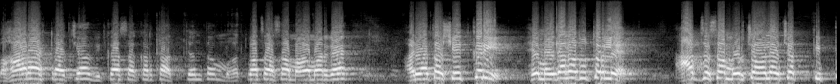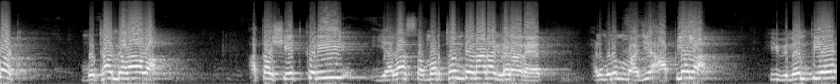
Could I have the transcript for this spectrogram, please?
महाराष्ट्राच्या विकासाकरता अत्यंत महत्त्वाचा असा महामार्ग आहे. आणि आता शेतकरी हे मैदानात उतरले आहेत. आज जसा मोर्चावाल्याच्या तिप्पट मोठा मेळावा. आता शेतकरी याला समर्थन देणारा घेणार आहेत. आणि म्हणून माझी आपल्याला ही विनंती आहे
